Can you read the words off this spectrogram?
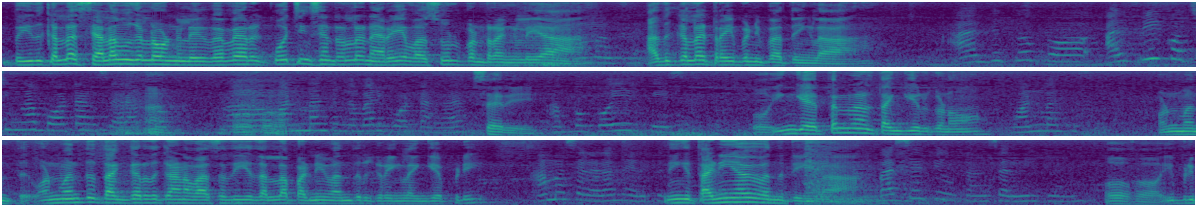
இப்போ இதுக்கெல்லாம் செலவுகள்லாம் ஒன்றும் இல்லை வெவ்வேறு கோச்சிங் சென்டரில் நிறைய வசூல் பண்ணுறாங்க இல்லையா? அதுக்கெல்லாம் ட்ரை பண்ணி பார்த்தீங்களா? சார். ஓ இங்கே எத்தனை நாள் தங்கி இருக்கணும்? ஒன் மந்த் ஒன் மந்த் தங்கறதுக்கான வசதி இதெல்லாம் பண்ணி வந்திருக்கிறீங்களா இங்கே எப்படி? நீங்கள் தனியாகவே வந்துட்டீங்களா? ஓஹோ. இப்படி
